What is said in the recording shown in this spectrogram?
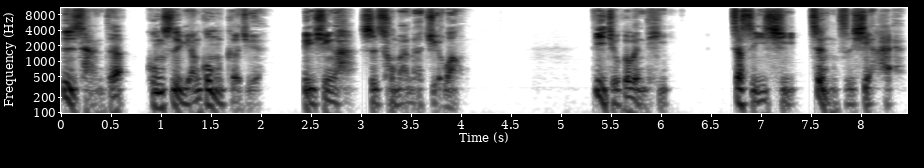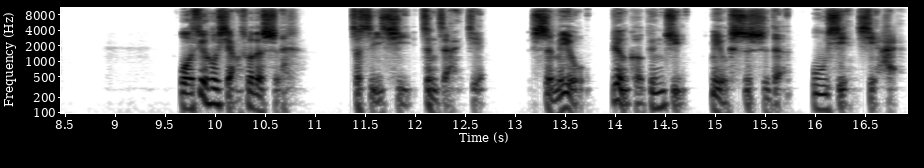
日产的公司员工们隔绝，内心啊是充满了绝望。第九个问题，这是一起政治陷害。我最后想说的是，这是一起政治案件，是没有任何根据、没有事实的诬陷陷害。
